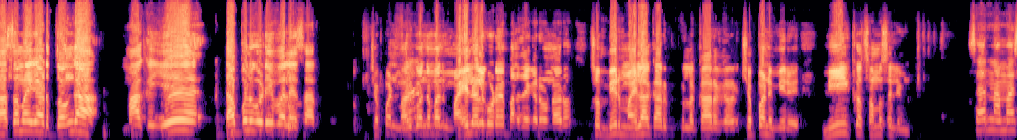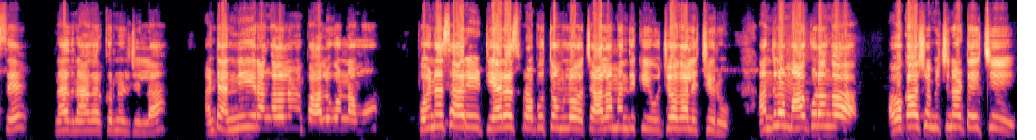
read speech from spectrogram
రసమయ్య గారు దొంగ మాకు ఏ డబ్బులు కూడా ఇవ్వలేదు సార్. చెప్పండి. మరికొంతమంది మహిళలు కూడా మన దగ్గర ఉన్నారు. సో మీరు మహిళా కార్మికుల కార- చెప్పండి మీరు మీ సమస్యలు ఏమిటి? సార్ నమస్తే. నాది నాగర్ కర్నూలు జిల్లా. అంటే అన్ని రంగాలలో మేము పాల్గొన్నాము. పోయినసారి టిఆర్ఎస్ ప్రభుత్వంలో చాలా మందికి ఉద్యోగాలు ఇచ్చిర్రు. అందులో మాకు కూడా అవకాశం ఇచ్చినట్టే ఇచ్చి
